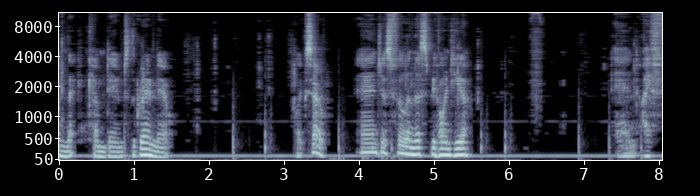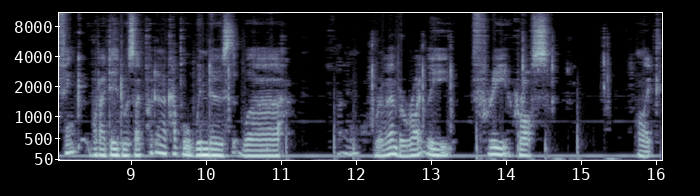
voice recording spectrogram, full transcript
and that can come down to the ground now. Like so. And just fill in this behind here and I think what I did was I put in a couple of windows that were, remember rightly, three across like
